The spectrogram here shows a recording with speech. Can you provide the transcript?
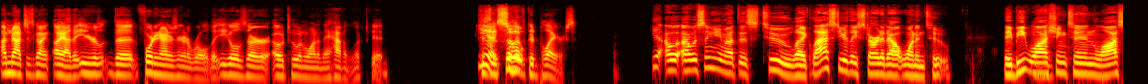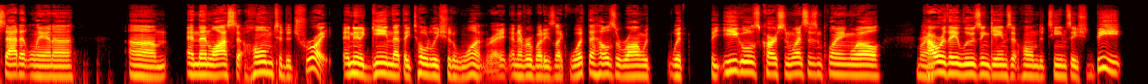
I'm not just going, "Oh yeah, the Eagles, the 49ers are going to roll. The Eagles are 0-2 and 1 and they haven't looked good." Yeah, they still so, have good players. Yeah, I, I was thinking about this too. Like last year they started out 1 and 2 they beat mm-hmm. Washington, mm-hmm. lost at Atlanta, um, and then lost at home to Detroit, and in a game that they totally should have won, right? And everybody's like, "What the hell's wrong with with the Eagles? Carson Wentz isn't playing well. Right. How are they losing games at home to teams they should beat?"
